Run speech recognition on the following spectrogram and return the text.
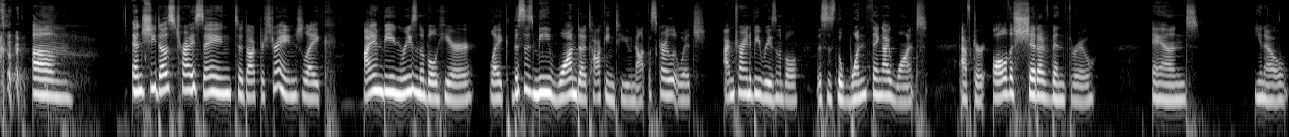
um, and she does try saying to Doctor Strange, like, I am being reasonable here. Like, this is me, Wanda, talking to you, not the Scarlet Witch. I'm trying to be reasonable. This is the one thing I want after all the shit I've been through. And, you know,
